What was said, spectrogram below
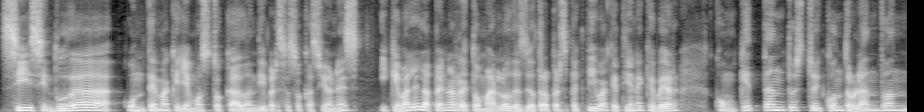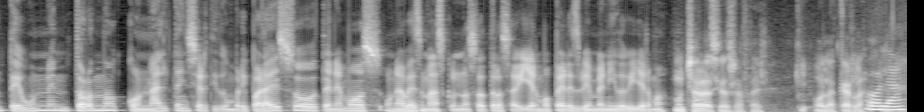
Sí, sin duda un tema que ya hemos tocado en diversas ocasiones y que vale la pena retomarlo desde otra perspectiva que tiene que ver con qué tanto estoy controlando ante un entorno con alta incertidumbre. Y para eso tenemos una vez más con nosotros a Guillermo Pérez. Bienvenido, Guillermo. Muchas gracias, Rafael. Hola, Carla. Hola.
